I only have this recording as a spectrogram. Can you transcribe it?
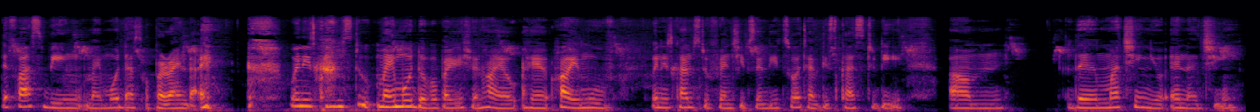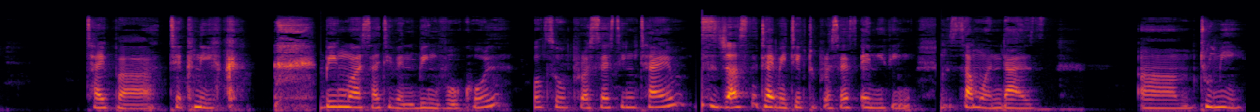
the first being my modus operandi. when it comes to my mode of operation, how I, how I move when it comes to friendships, and it's what I've discussed today. Um, the matching your energy type of technique. being more assertive and being vocal. Also, processing time. This is just the time I take to process anything someone does um, to me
